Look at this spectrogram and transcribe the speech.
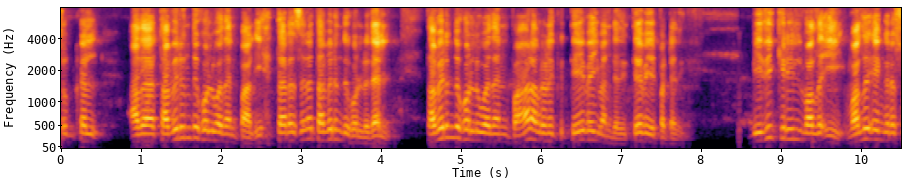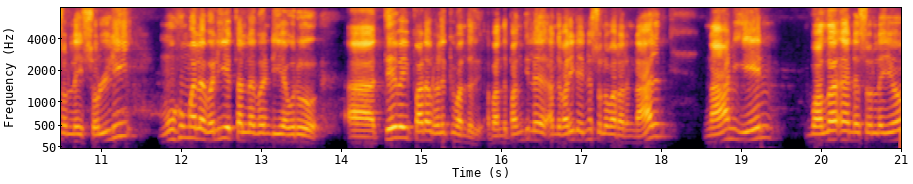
சொற்கள் அதை தவிர்ந்து கொள்வதன் பால் இஹ்தரசர தவிர்ந்து கொள்ளுதல். தவிர்ந்து கொள்ளுவதன் பால் அவர்களுக்கு தேவை வந்தது தேவை ஏற்பட்டது. விதிக்கிரில் வது வது என்கிற சொல்லை சொல்லி முகுமலை வெளியே தள்ள வேண்டிய ஒரு தேவைப்பாடு அவர்களுக்கு வந்தது. அப்போ அந்த பந்தில அந்த வரியில என்ன சொல்ல வர்றாருன்னால் நான் ஏன் வல என்ற சொல்லையோ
